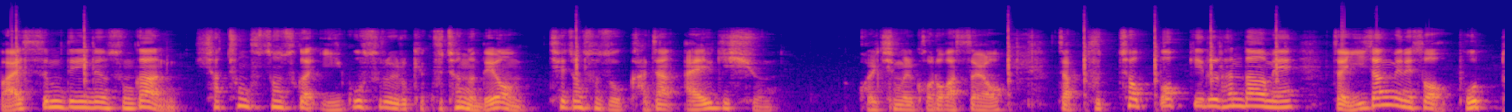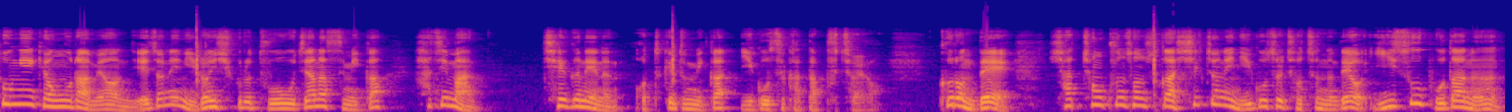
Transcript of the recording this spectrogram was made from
말씀드리는 순간 샤청쿤 선수가 이곳으로 이렇게 굳혔는데요. 최정 선수 가장 알기 쉬운 걸침을 걸어갔어요. 자, 붙여 뻗기를 한 다음에 자, 이 장면에서 보통의 경우라면 예전엔 이런 식으로 두어오지 않았습니까? 하지만 최근에는 어떻게 둡니까? 이곳을 갖다 붙여요. 그런데 샤청쿤 선수가 실전엔 이곳을 젖혔는데요. 이 수보다는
